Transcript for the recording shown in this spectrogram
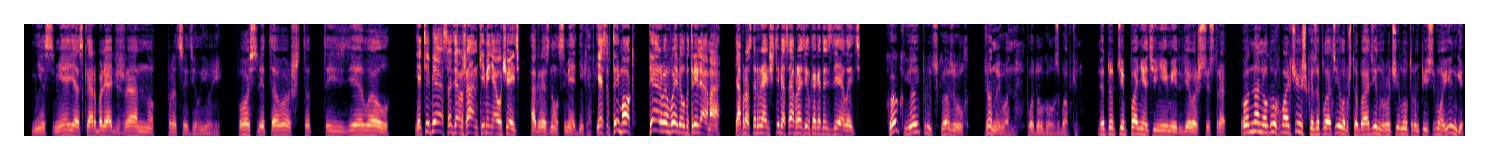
— Не смей оскорблять Жанну, — процедил Юрий. — После того, что ты сделал... — Не тебе, содержанки, меня учить! — огрызнулся Медников. — Если б ты мог, первым выбил бы три ляма. Я просто раньше тебя сообразил, как это сделать. — Как я и предсказывал, Жанна Ивановна, — подал голос Бабкин. — Этот тип понятия не имеет, где ваша сестра. Он нанял двух мальчишек и заплатил им, чтобы один вручил утром письмо Инге,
